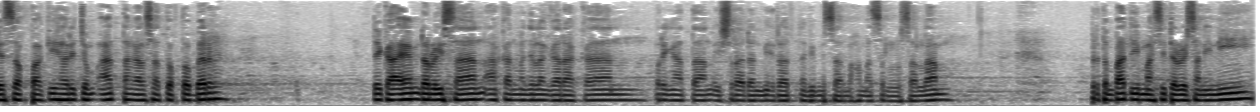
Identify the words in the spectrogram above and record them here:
besok pagi hari Jumat tanggal 1 Oktober DKM Darul Ihsan akan menyelenggarakan peringatan Isra dan Mi'raj Nabi besar Muhammad sallallahu alaihi wasallam. Bertempat di Masjid Darul Ihsan ini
